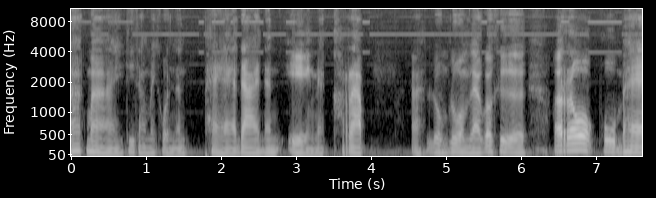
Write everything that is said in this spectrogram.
มากมายที่ทำให้คนนั้น พ้ได้นั่นเองนะครับรวมๆแล้วก็คือ โรคภูมิแพ้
